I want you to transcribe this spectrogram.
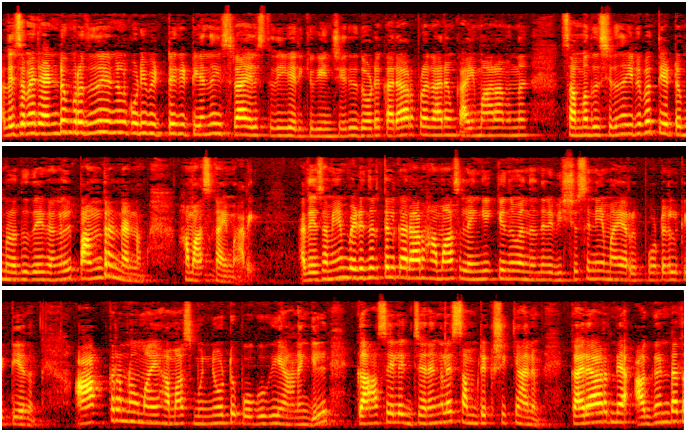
അതേസമയം രണ്ട് മൃതദേഹങ്ങൾ കൂടി വിട്ടുകിട്ടിയെന്ന് ഇസ്രായേൽ സ്ഥിരീകരിക്കുകയും ചെയ്തു. ഇതോടെ കരാർ പ്രകാരം കൈമാറാമെന്ന് സമ്മതിച്ചിരുന്ന ഇരുപത്തിയെട്ട് മൃതദേഹങ്ങളിൽ പന്ത്രണ്ടെണ്ണം ഹമാസ് കൈമാറി. അതേസമയം വെടിനിർത്തൽ കരാർ ഹമാസ് ലംഘിക്കുന്നുവെന്നതിന് വിശ്വസനീയമായ റിപ്പോർട്ടുകൾ കിട്ടിയെന്നും ആക്രമണവുമായി ഹമാസ് മുന്നോട്ടു പോകുകയാണെങ്കിൽ ഗാസയിലെ ജനങ്ങളെ സംരക്ഷിക്കാനും കരാറിന്റെ അഖണ്ഡത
